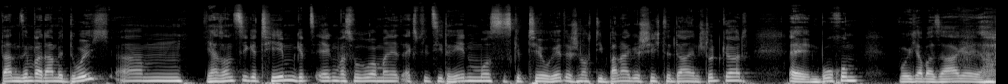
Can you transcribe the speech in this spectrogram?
dann sind wir damit durch. Ähm, ja, sonstige Themen. Gibt es irgendwas, worüber man jetzt explizit reden muss? Es gibt theoretisch noch die Bannergeschichte da in Stuttgart, äh, in Bochum, wo ich aber sage, ja,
